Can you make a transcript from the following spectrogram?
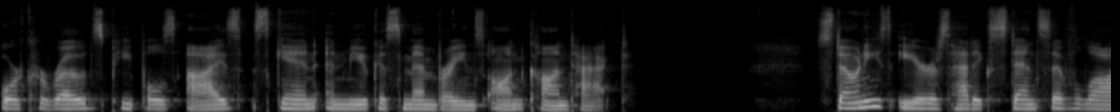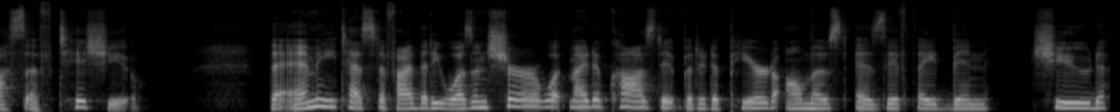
or corrodes people's eyes, skin, and mucous membranes on contact. Stoni's ears had extensive loss of tissue. The ME testified that he wasn't sure what might have caused it, but it appeared almost as if they'd been chewed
